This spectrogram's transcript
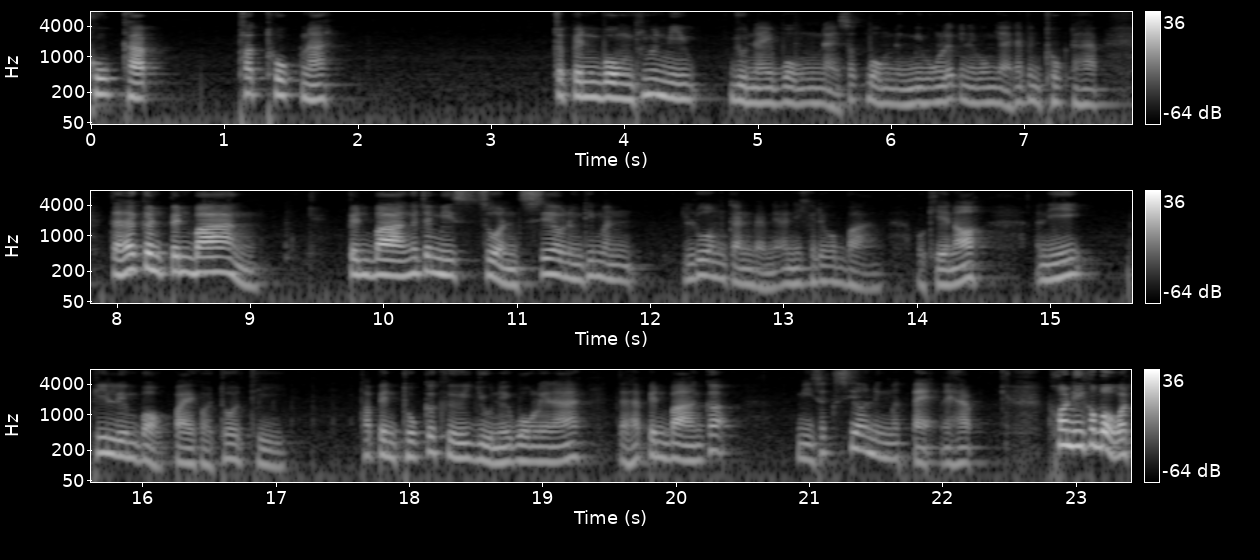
ทุกข์ครับ ถ้าทุกนะ จะเป็นวงที่มันมีอยู่ในวงไหนสักวงหนึ่งมีวงเล็กอยู่ในวงใหญ่ถ้าเป็นทุกนะครับ แต่ถ้าเกิดเป็นบาง เป็นบางก็จะมีส่วนเสี้ยวหนึ่งที่มันร่วมกันแบบนี้ อันนี้เขาเรียกว่าบาง โอเคเนาะ อันนี้พี่ลืมบอกไปขอโทษที ถ้าเป็นทุกก็คืออยู่ในวงเลยนะ แต่ถ้าเป็นบางก็มีสักเสี้ยวหนึ่งมาแตะนะครับ ข้อนี้เขาบอกว่า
